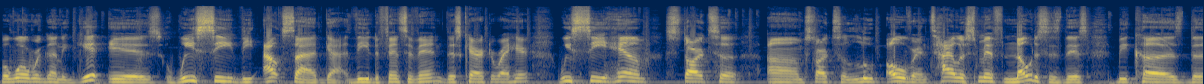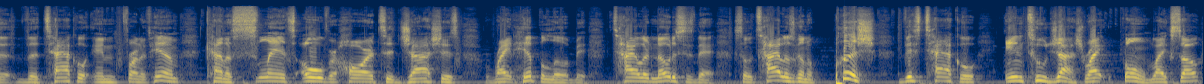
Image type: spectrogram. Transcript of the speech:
But what we're gonna get is we see the outside guy, the defensive end, this character right here. We see him start to um, start to loop over, and Tyler Smith notices this because the the tackle in front of him kind of slants over hard to Josh Josh's right hip a little bit. Tyler notices that. So Tyler's going to push this tackle into Josh, right? Boom, like so.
